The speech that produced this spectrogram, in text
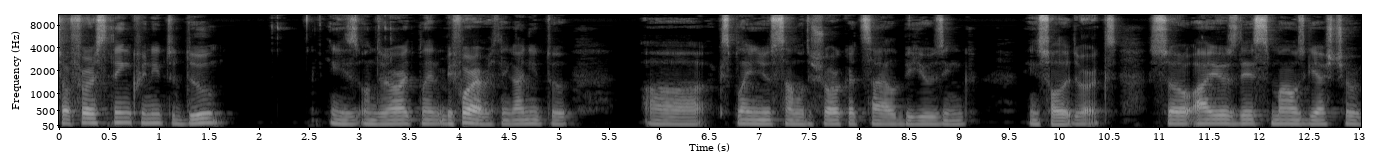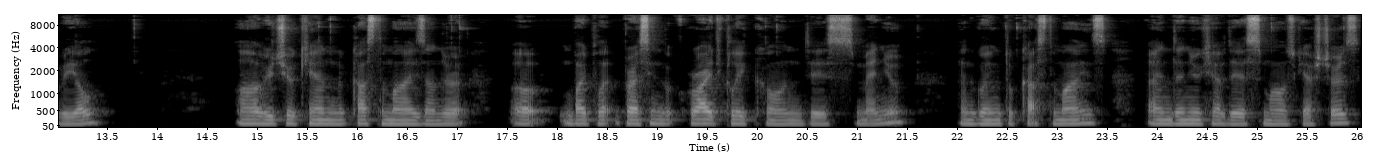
So first thing we need to do is on the right plane, before everything, I need to uh, explain you some of the shortcuts I'll be using in SolidWorks. So I use this mouse gesture wheel, uh, which you can customize under uh, by pressing right click on this menu and going to customize and then you have this mouse gestures.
